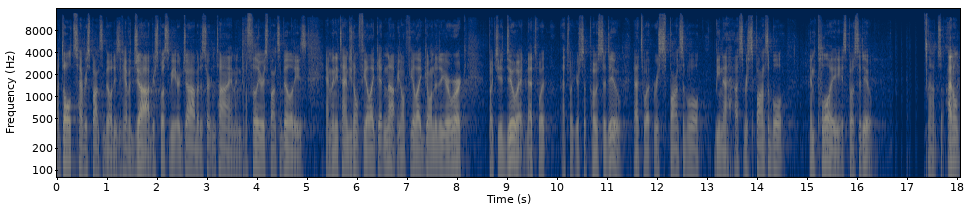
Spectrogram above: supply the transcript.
Adults have responsibilities. If you have a job, you're supposed to be at your job at a certain time and fulfill your responsibilities. And many times you don't feel like getting up, you don't feel like going to do your work, but you do it. That's what, that's what you're supposed to do. That's what responsible, being a, a responsible employee is supposed to do. Um, so I don't,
